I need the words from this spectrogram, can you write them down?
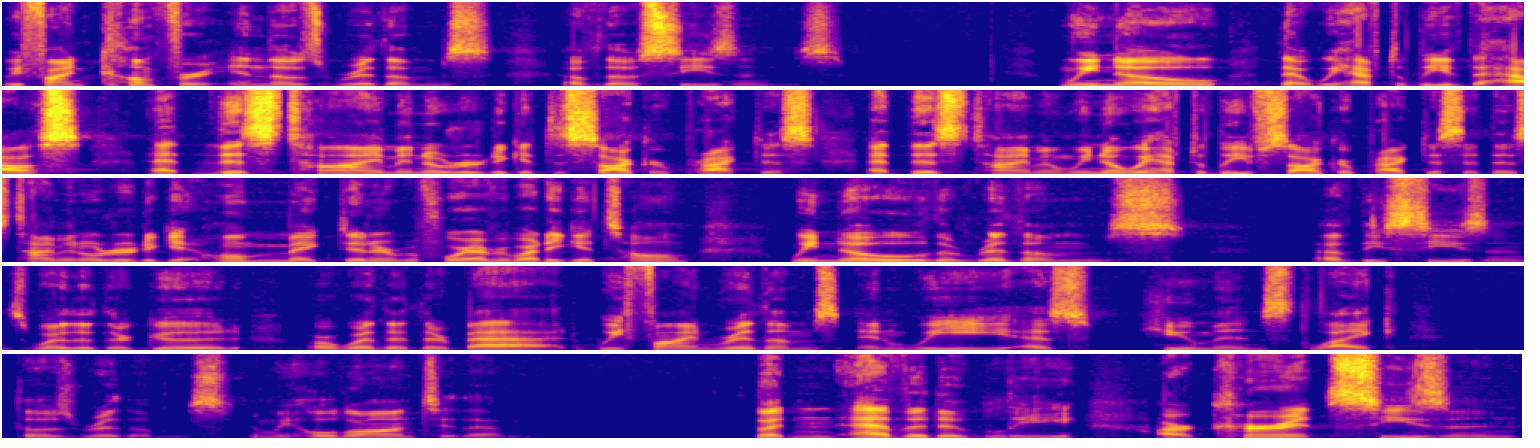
We find comfort in those rhythms of those seasons. We know that we have to leave the house at this time in order to get to soccer practice at this time. And we know we have to leave soccer practice at this time in order to get home and make dinner before everybody gets home. We know the rhythms of these seasons, whether they're good or whether they're bad. We find rhythms, and we, as humans, like those rhythms, and we hold on to them. But inevitably, our current season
